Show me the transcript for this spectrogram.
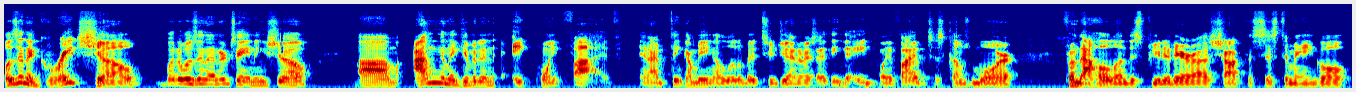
Wasn't a great show, but it was an entertaining show. Um, I'm gonna give it an 8.5, and I think I'm being a little bit too generous. I think the 8.5 just comes more from that whole undisputed era, shock the system angle,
